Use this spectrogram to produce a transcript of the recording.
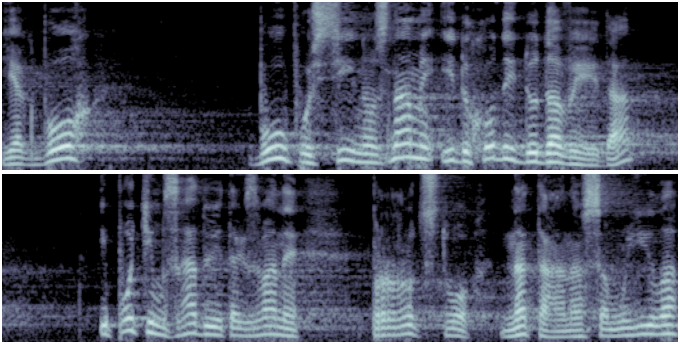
як Бог був постійно з нами і доходить до Давида. І потім згадує так зване пророцтво Натана Самуїла,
